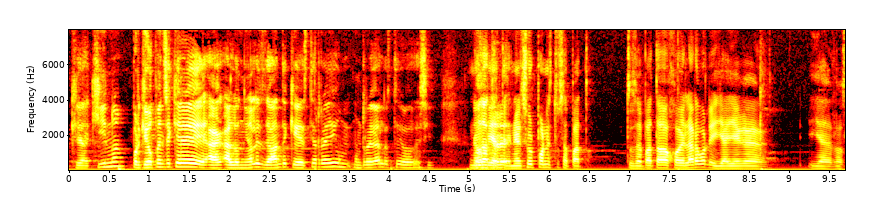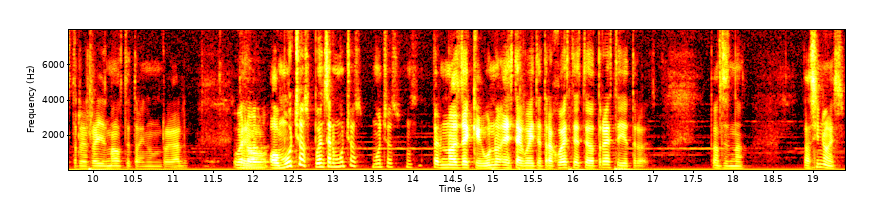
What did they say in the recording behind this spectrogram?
que aquí, ¿no? Porque yo pensé que a, a los niños les daban de que este rey un, un regalo, este o así. No, O sea, fíjate, en el sur pones tu zapato. Tu zapato abajo del árbol y ya llega, y a los tres reyes magos te traen un regalo. Bueno, Pero- o muchos, pueden ser muchos, muchos. Pero no es de que uno, este güey te trajo este, este otro, este y otro. Entonces no. Así no es.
